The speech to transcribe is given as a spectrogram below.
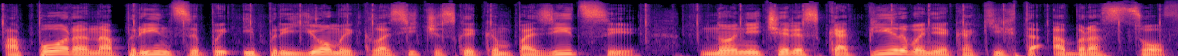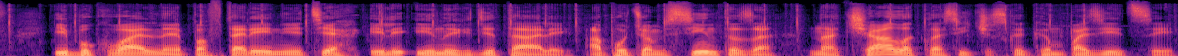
Опора на принципы и приемы классической композиции, но не через копирование каких-то образцов и буквальное повторение тех или иных деталей, а путем синтеза начала классической композиции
